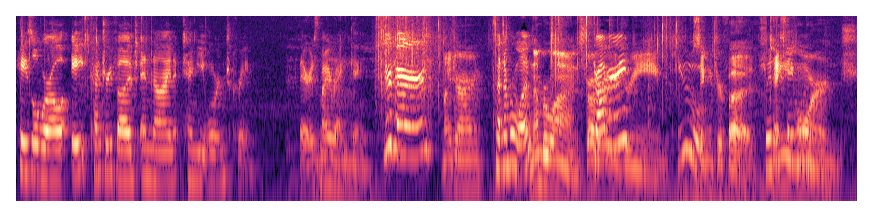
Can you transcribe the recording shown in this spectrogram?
hazel whirl. Eight, country fudge. And nine, tangy orange cream. There is my ranking. Your turn. My turn. Is that number one? Number one, Strawberry? strawberry, dream. Cute. Signature fudge. We have the Tangy same one. orange.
